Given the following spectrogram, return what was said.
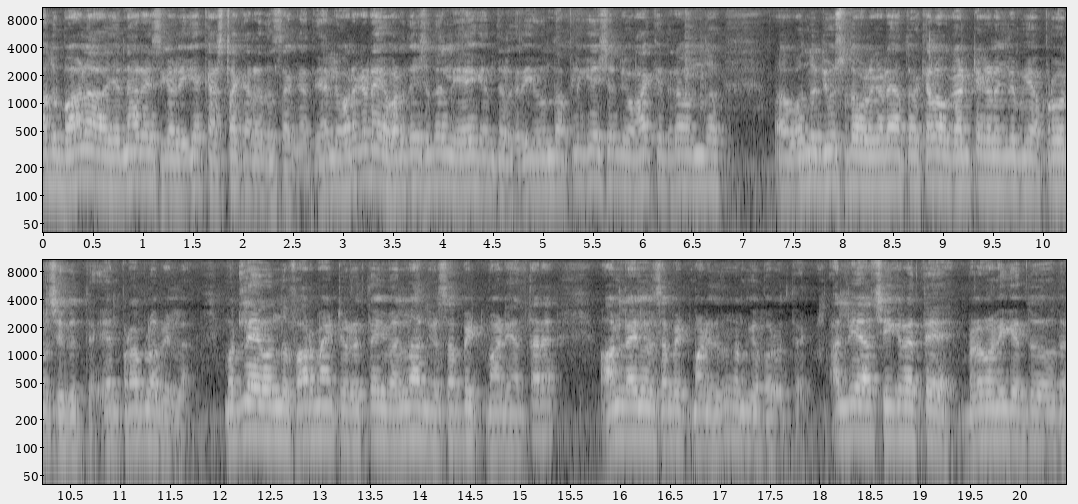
ಅದು ಭಾಳ ಎನ್ ಆರ್ ಎಸ್ಗಳಿಗೆ ಕಷ್ಟಕರದ ಸಂಗತಿ. ಅಲ್ಲಿ ಹೊರಗಡೆ, ಹೊರದೇಶದಲ್ಲಿ ಹೇಗೆ ಅಂತ ಹೇಳಿದ್ರೆ, ಈ ಒಂದು ಅಪ್ಲಿಕೇಶನ್ ನೀವು ಹಾಕಿದರೆ ಒಂದು ಒಂದು ದಿವಸದ ಒಳಗಡೆ ಅಥವಾ ಕೆಲವು ಗಂಟೆಗಳಲ್ಲಿ ನಿಮಗೆ ಅಪ್ರೂವಲ್ ಸಿಗುತ್ತೆ. ಏನು ಪ್ರಾಬ್ಲಮ್ ಇಲ್ಲ. ಮೊದಲೇ ಒಂದು ಫಾರ್ಮ್ಯಾಟ್ ಇರುತ್ತೆ, ಇವೆಲ್ಲ ನೀವು ಸಬ್ಮಿಟ್ ಮಾಡಿ ಅಂತಾರೆ. ಆನ್ಲೈನಲ್ಲಿ ಸಬ್ಮಿಟ್ ಮಾಡಿದರೂ ನಮಗೆ ಬರುತ್ತೆ. ಅಲ್ಲಿಯ ಶೀಘ್ರತೆ, ಬೆಳವಣಿಗೆದ್ದು ಅದು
